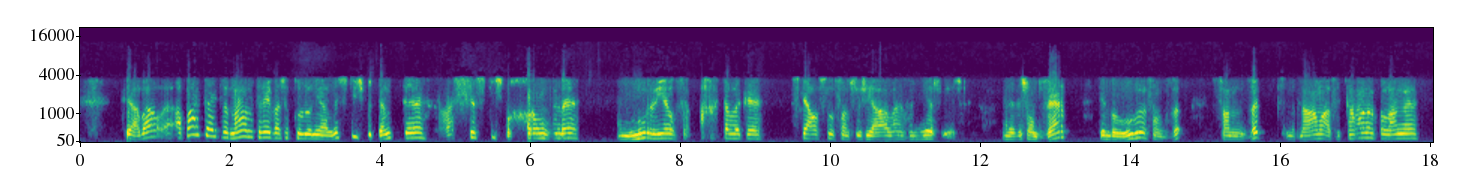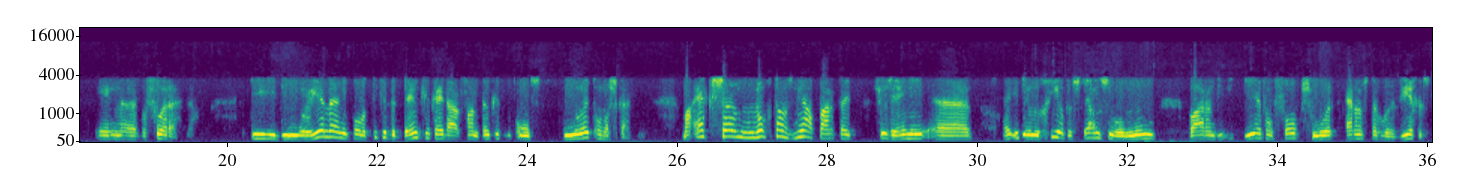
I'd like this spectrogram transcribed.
Ja, wel apartheid wat my betref was 'n kolonialisties bedinkte, rassisties begronde en moreel veragtelike stelsel van sosiale ingenieurswese. En dit is ontwerp ten behoeve van van wit met name Afrikaner belange en uh, bevoorregte. Die die morele en die politieke bedenklikheid daarvan dink ek moet ons nooit onderskat nie. Maar ek sou nogtans nie apartheid soos hy nie uh 'n ideologie of 'n stelsel wil noem waarin die idee van volksmoord ernstig oorweeg is.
